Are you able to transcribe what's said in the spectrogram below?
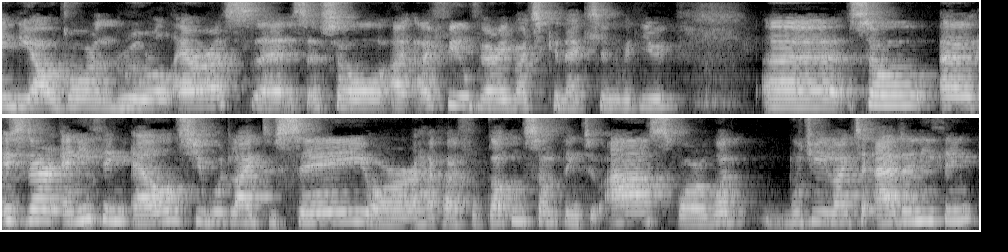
in the outdoor and rural areas. Uh, so so I, I feel very much connection with you. Uh, so, uh, is there anything else you would like to say, or have I forgotten something to ask, or what would you like to add? Anything?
